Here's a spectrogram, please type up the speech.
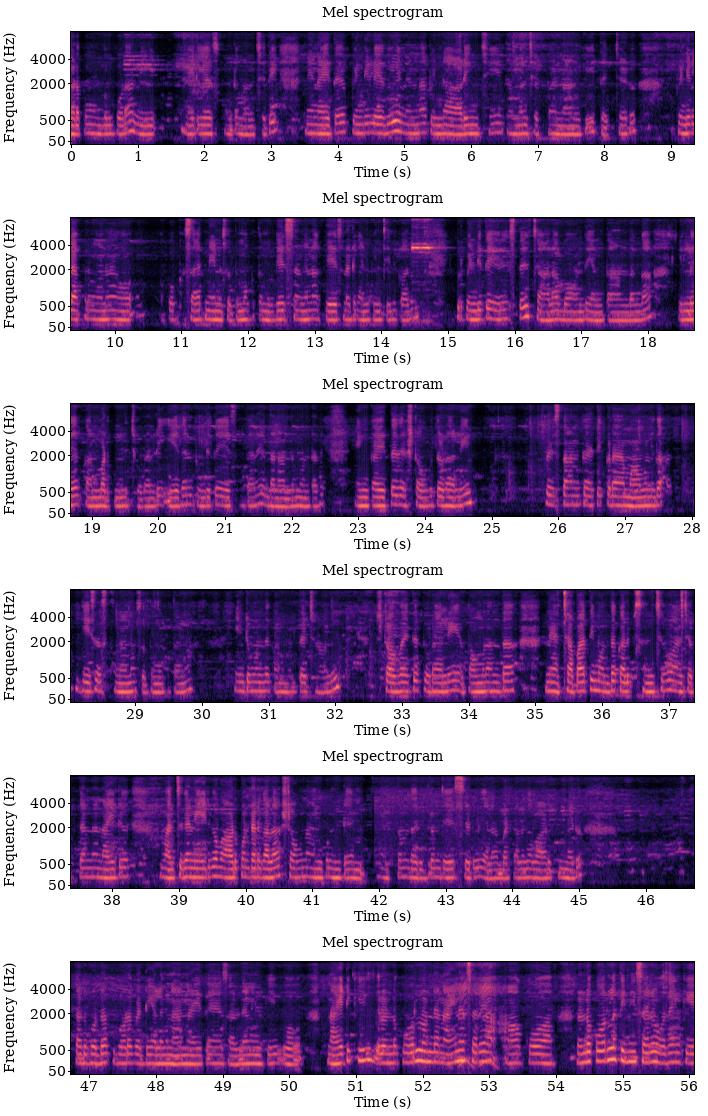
గడప ముగ్గులు కూడా నీట్ నీట్గా వేసుకుంటే మంచిది. నేనైతే పిండి లేదు నిన్న పిండి ఆడించి తమ్మని చెప్పాను నాన్నకి తెచ్చాడు. పిండి లేకుండా మనం ఒక్కొక్కసారి నేను శుద్ధ ముక్కతో ముగ్గేస్తాను కానీ నాకు వేసినట్టుగా అనిపించేది కాదు. ఇప్పుడు పిండితో వేస్తే చాలా బాగుంది ఎంత అందంగా ఇల్లు కనబడుతుంది చూడండి. ఏదైనా పిండితో వేస్తుందని దాని అందం ఉంటుంది. ఇంకా అయితే స్టవ్ తొడాలి. ప్రస్తుతానికి అయితే ఇక్కడ మామూలుగా గీసేస్తున్నాను శుద్ధముక్కుతాను ఇంటి ముందు కనబడితే చాలు. స్టవ్ అయితే తుడాలి. తమ్ముడంతా నేను ముద్ద కలిపి సంచు అని చెప్తాను. నైట్ మంచిగా నీట్గా వాడుకుంటాడు కదా స్టవ్ను అనుకుంటే మొత్తం దరిద్రం చేస్తాడు. ఎలా బట్టలుగా వాడుకున్నాడు. తడిగుడ్డ కూడా పెట్టి అలాగే నాన్న అయితే సల్దానికి నైట్కి రెండు కూరలు ఉండను అయినా సరే ఆ కూ రెండు కూరలు తినేసరి ఉదయంకి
